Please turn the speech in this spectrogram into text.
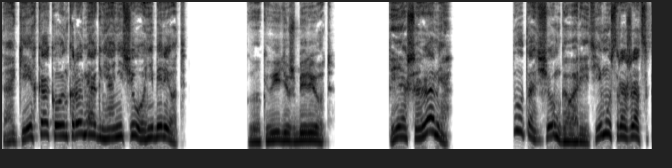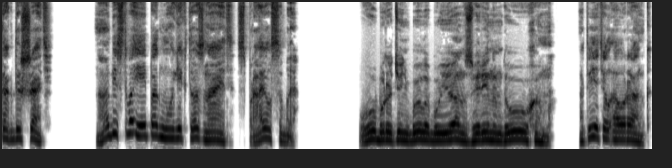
Таких, как он, кроме огня, ничего не берет. Как видишь, берет. Ты о Шраме? Тут о чем говорить, ему сражаться, как дышать. Но без твоей подмоги, кто знает, справился бы. «Оборотень был обуян звериным духом», — ответил Ауранг.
